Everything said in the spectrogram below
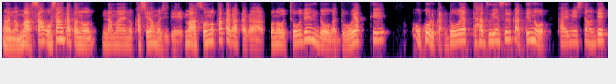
あの、まあ、お三方の名前の頭文字で、まあ、その方々がこの超伝導がどうやって起こるかどうやって発現するかっていうのを解明したので、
